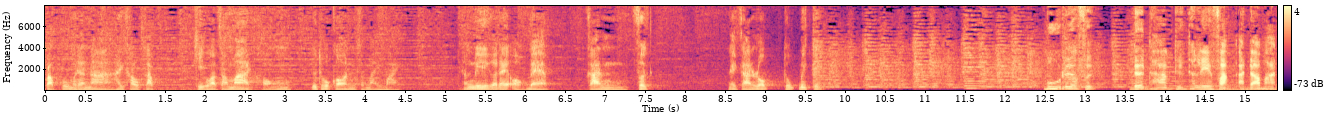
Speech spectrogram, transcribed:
ปรับปรุงพัฒนาให้เข้ากับขีดความสามารถของยุทธปกรณ์สมัยใหม่ ทั้งนี้ก็ได้ออกแบบการฝึก ในการรบทุกมิติมู่เรือฝึกเดินทางถึงทะเลฝั่งอันดามัน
